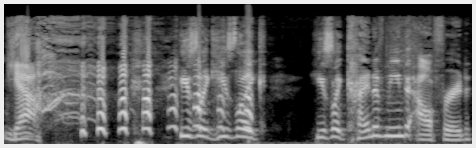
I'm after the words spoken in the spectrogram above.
Yeah. he's like he's like he's like kind of mean to Alfred.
